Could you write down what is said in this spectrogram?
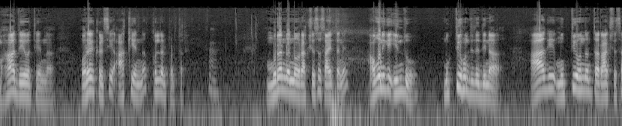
ಮಹಾದೇವತೆಯನ್ನು ಹೊರಗೆ ಕಳಿಸಿ ಆಕೆಯನ್ನು ಕೊಲ್ಲಲ್ಪಡ್ತಾರೆ. ಮುರನ್ ಅನ್ನೋ ರಾಕ್ಷಸ ಸಾಯ್ತಾನೆ. ಅವನಿಗೆ ಇಂದು ಮುಕ್ತಿ ಹೊಂದಿದ ದಿನ. ಹಾಗೆ ಮುಕ್ತಿ ಹೊಂದಂಥ ರಾಕ್ಷಸ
